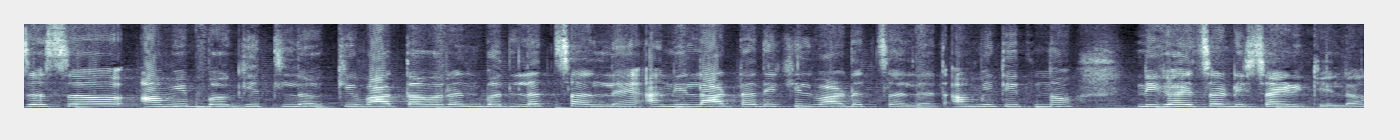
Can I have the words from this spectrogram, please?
जसं आम्ही बघितलं की वातावरण बदलत चाललं आहे आणि लाटा देखील वाढत चालल्यात आम्ही तिथनं निघायचं डिसाईड केलं.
